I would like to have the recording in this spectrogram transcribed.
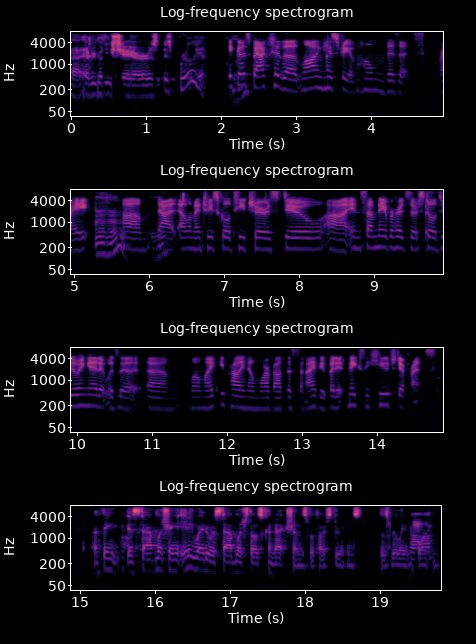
Uh, everybody shares. It's brilliant it goes back to the long history of home visits right? Mm-hmm. Um, mm-hmm. That elementary school teachers do. Uh, in some neighborhoods, they're still doing it. It was a, um, well, Mike, you probably know more about this than I do, but it makes a huge difference. I think establishing any way to establish those connections with our students is really important.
